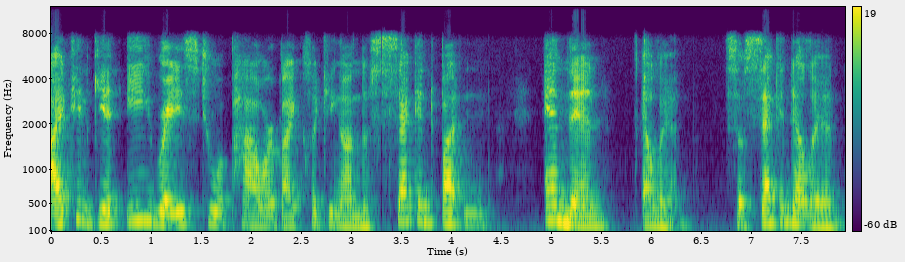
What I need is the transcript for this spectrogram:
I can get E raised to a power by clicking on the second button and then ln. So second ln,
